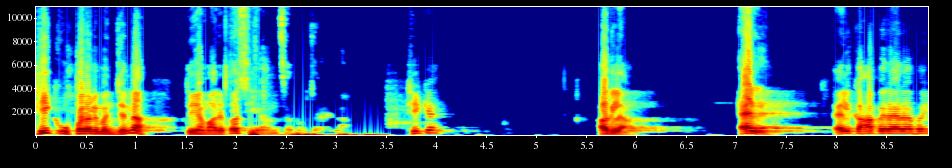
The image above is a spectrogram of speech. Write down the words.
ठीक ऊपर वाली मंजिल ना तो ये हमारे पास ये आंसर हो जाएगा। ठीक है? अगला। एल एल कहाँ पे रह रहा है भाई?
